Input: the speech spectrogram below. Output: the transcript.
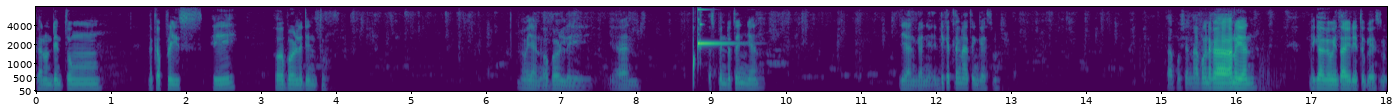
Ganun din tong naka-praise. Eh, overlay din to. O, yan, overlay. Yan. Tapos, pindutin yan. Yan, ganyan. Idikit lang natin guys. No? Tapos yan, habang naka, ano yan, may gagawin tayo dito guys. No?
